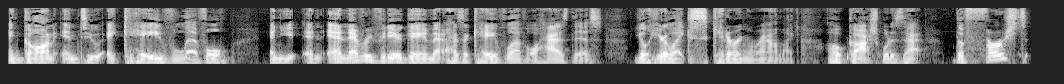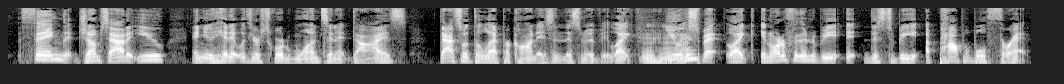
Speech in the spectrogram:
and gone into a cave level, and you and, and every video game that has a cave level has this, you'll hear like skittering around, like, oh gosh, what is that? The first thing that jumps out at you, and you hit it with your sword once, and it dies. That's what the leprechaun is in this movie. Like you mm-hmm. expect, like in order for them to be this to be a palpable threat,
